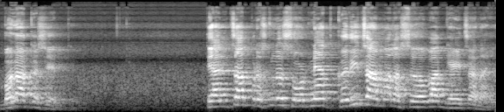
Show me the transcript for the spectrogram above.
बघा कसे आहेत त्यांचा प्रश्न सोडण्यात कधीच आम्हाला सहभाग घ्यायचा नाही.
